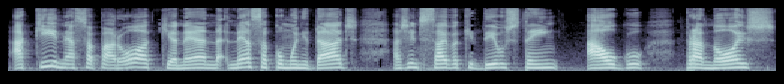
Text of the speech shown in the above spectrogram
Aqui nessa paróquia, né, nessa comunidade, a gente saiba que Deus tem algo para nós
